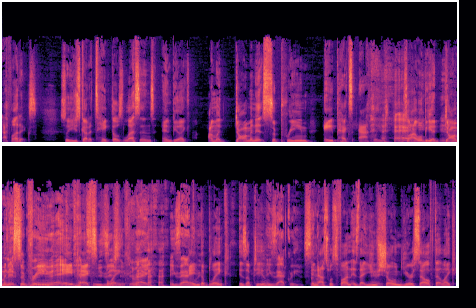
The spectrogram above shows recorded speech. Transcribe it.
athletics. So you just got to take those lessons and be like, I'm a dominant, supreme, apex athlete. so I will be a dominant, supreme, apex, musician. blank. Right. Exactly. And the blank is up to you. exactly. So, And that's what's fun is that you've shown yourself that like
